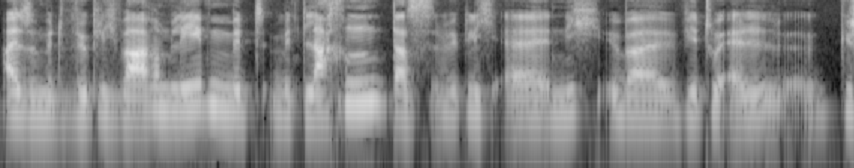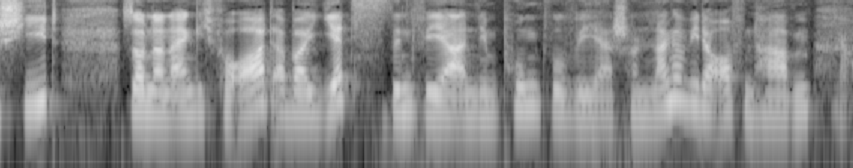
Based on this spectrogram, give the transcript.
Also mit wirklich wahrem Leben, mit, mit Lachen, das wirklich äh, nicht über virtuell äh, geschieht, sondern eigentlich vor Ort. Aber jetzt sind wir ja an dem Punkt, wo wir ja schon lange wieder offen haben. Ja.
